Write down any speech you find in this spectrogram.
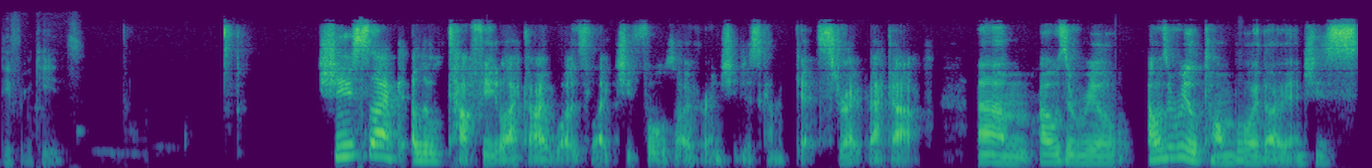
different kids? She's like a little toughie like I was like she falls over and she just kind of gets straight back up. Um I was a real I was a real tomboy though and she's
